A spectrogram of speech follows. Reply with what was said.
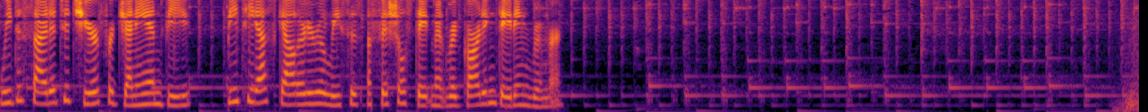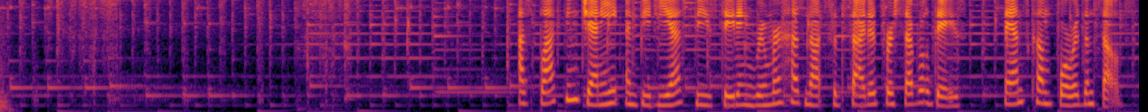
We decided to cheer for Jennie and V. BTS Gallery releases official statement regarding dating rumor. As Blackpink Jennie and BTS V's dating rumor has not subsided for several days, fans come forward themselves.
